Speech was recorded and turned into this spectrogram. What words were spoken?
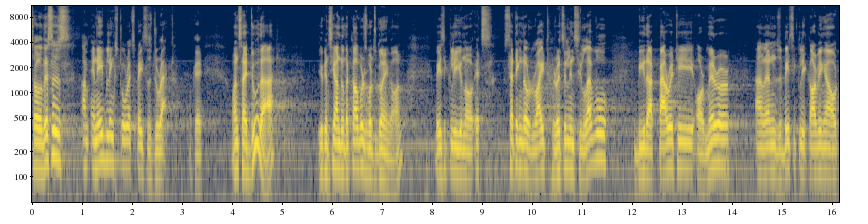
So this is, I'm enabling storage spaces direct, okay? Once I do that, you can see under the covers what's going on. Basically, you know, it's setting the right resiliency level, be that parity or mirror, and then basically carving out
